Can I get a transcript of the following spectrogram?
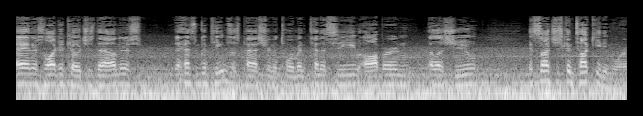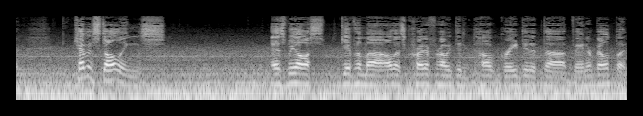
And there's a lot of coaches now, and there's they had some good teams this past year in the tournament Tennessee, Auburn, LSU. It's not just Kentucky anymore. Kevin Stallings, as we all give him uh, all this credit for how he did, how great did at uh, Vanderbilt, but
